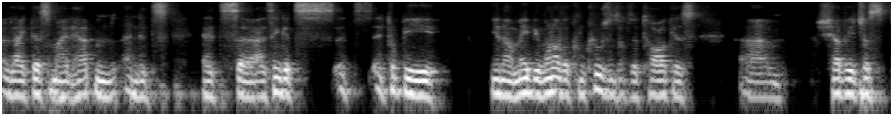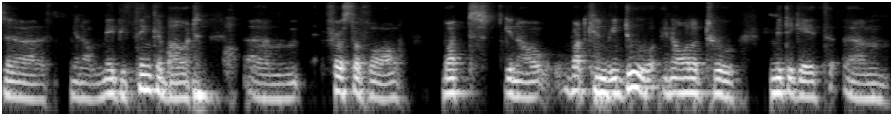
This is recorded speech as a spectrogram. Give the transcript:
like this might happen and it's it's uh, I think it's it's it would be you know maybe one of the conclusions of the talk is um, shall we just, uh, you know, maybe think about, um, first of all, what, you know, what can we do in order to mitigate um,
